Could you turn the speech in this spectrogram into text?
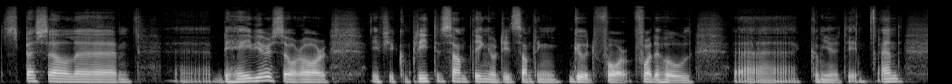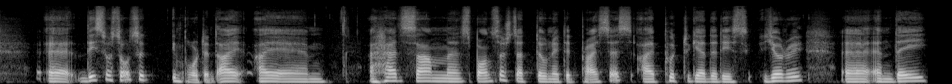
special um, uh, behaviors or, or if you completed something or did something good for, for the whole uh, community. And uh, this was also important. I, I, um, I had some uh, sponsors that donated prizes. I put together this jury uh, and they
